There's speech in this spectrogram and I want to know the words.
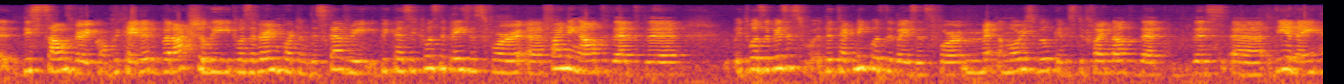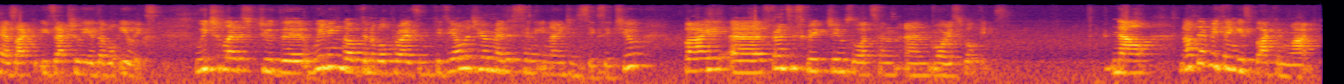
uh, this sounds very complicated, but actually it was a very important discovery because it was the basis for uh, finding out that the it was the basis. The technique was the basis for Maurice Wilkins to find out that this uh, DNA has is actually a double helix, which led to the winning of the Nobel Prize in Physiology or Medicine in 1962 by uh, Francis Crick, James Watson, and Maurice Wilkins. Now, not everything is black and white,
